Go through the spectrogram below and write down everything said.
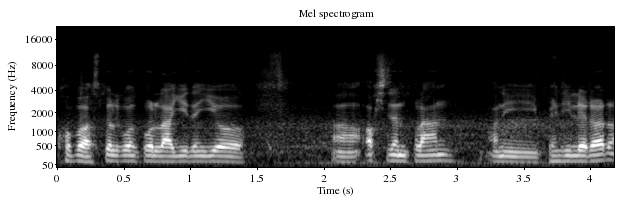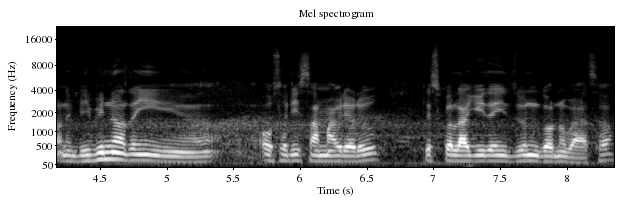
खोप हस्पिटलको लागि चाहिँ यो अक्सिजन प्लान्ट अनि भेन्टिलेटर अनि विभिन्न चाहिँ औषधि सामग्रीहरू त्यसको लागि चाहिँ जुन गर्नुभएको छ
